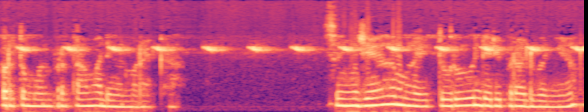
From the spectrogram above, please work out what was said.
pertemuan pertama dengan mereka. Senja mulai turun dari peraduannya.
